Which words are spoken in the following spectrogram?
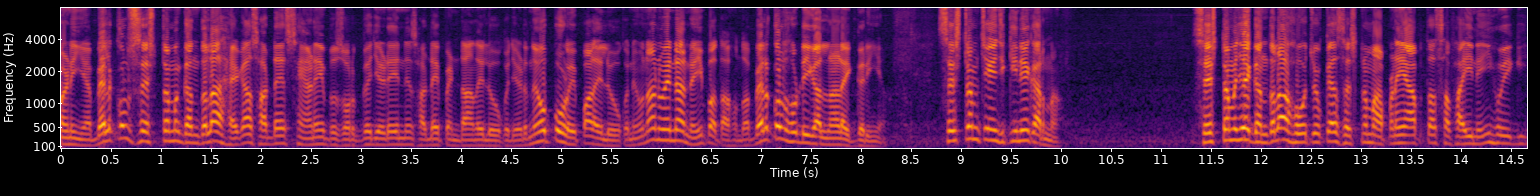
ਬਣੀ ਆ। ਬਿਲਕੁਲ ਸਿਸਟਮ ਗੰਦਲਾ ਹੈਗਾ ਸਾਡੇ ਸਿਆਣੇ ਬਜ਼ੁਰਗ ਜਿਹੜੇ ਨੇ ਸਾਡੇ ਪਿੰਡਾਂ ਦੇ ਲੋਕ ਜਿਹੜੇ ਨੇ ਉਹ ਭੋਲੇ ਭਾਲੇ ਲੋਕ ਨੇ ਉਹਨਾਂ ਨੂੰ ਇਹਨਾਂ ਨਹੀਂ ਪਤਾ ਹੁੰਦਾ। ਬਿਲਕੁਲ ਤੁਹਾਡੀ ਗੱਲ ਨਾਲ ਐਗਰੀ ਆ। ਸਿਸਟਮ ਚੇਂਜ ਕਿਹਨੇ ਕਰਨਾ? ਸਿਸਟਮ ਜੇ ਗੰਦਲਾ ਹੋ ਚੁੱਕਿਆ ਸਿਸਟਮ ਆਪਣੇ ਆਪ ਤਾਂ ਸਫ਼ਾਈ ਨਹੀਂ ਹੋਏਗੀ।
